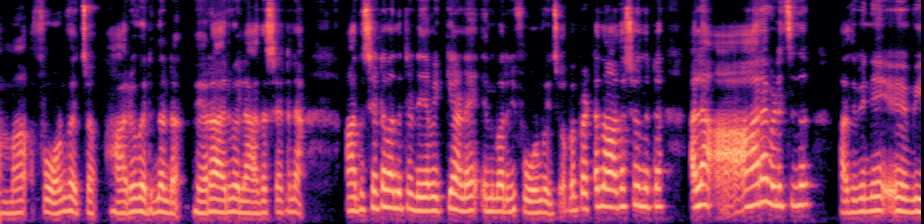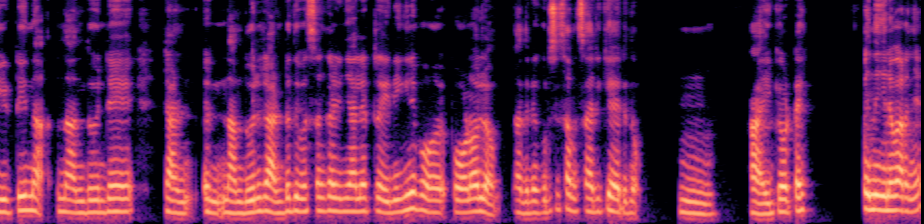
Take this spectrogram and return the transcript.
അമ്മ. ഫോൺ വെച്ചോ. ആരോ വരുന്നുണ്ട്. വേറെ ആരുമല്ല. ആദർശേട്ടനാ ആദർശേട്ടൻ വന്നിട്ടുണ്ട്. ഞാൻ വെക്കുകയാണേ എന്ന് പറഞ്ഞ് ഫോൺ വെച്ചു. അപ്പൊ പെട്ടെന്ന് ആദർശം വന്നിട്ട് അല്ല ആരാ വിളിച്ചത്? അത് പിന്നെ വീട്ടിൽ നന്ദുവിന്റെ നന്ദുവിന് രണ്ടു ദിവസം കഴിഞ്ഞാൽ ട്രെയിനിങ്ങിന് പോ അതിനെ അതിനെക്കുറിച്ച് സംസാരിക്കുമായിരുന്നു ആയിക്കോട്ടെ. എന്നിങ്ങനെ പറഞ്ഞ്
